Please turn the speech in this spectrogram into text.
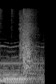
Bye.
